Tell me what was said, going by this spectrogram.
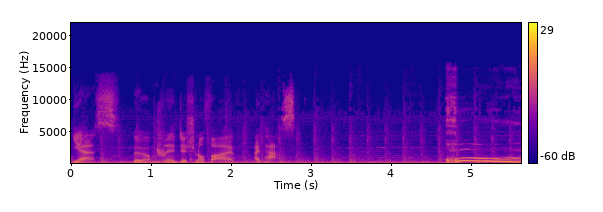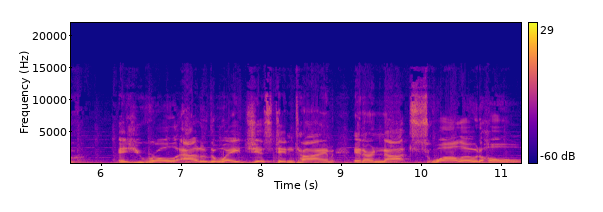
Yes. Boom. An additional five. I pass. As you roll out of the way just in time and are not swallowed whole.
